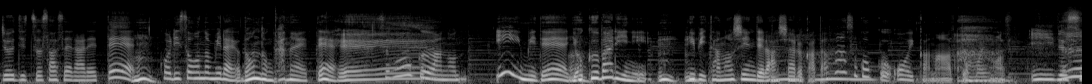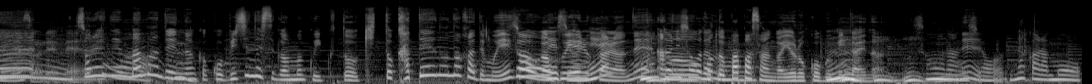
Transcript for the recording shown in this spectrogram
充実させられて、うん。こう理想の未来をどんどん叶えてすごくあのいい意味で欲張りにうんうん。日々楽しんでらっしゃる方がすごく多いかなと思います。いいですねそれね。それでママでなんかこうビジネスがうまくいくときっと家庭の中でも笑顔が増えるからね。ね本当にそうだとパパさんが喜ぶみたいな、うん。うんそうなんですよ、だからもう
